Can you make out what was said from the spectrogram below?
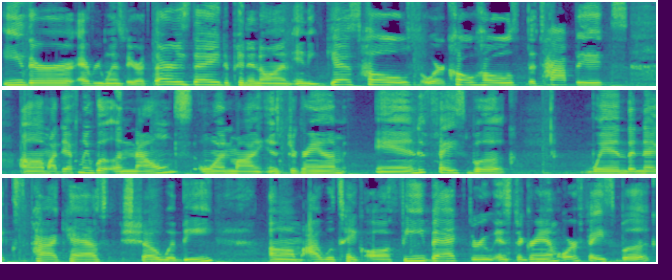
either every Wednesday or Thursday, depending on any guest hosts or co hosts, the topics. Um, I definitely will announce on my Instagram and Facebook when the next podcast show would be. Um, I will take all feedback through Instagram or Facebook.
